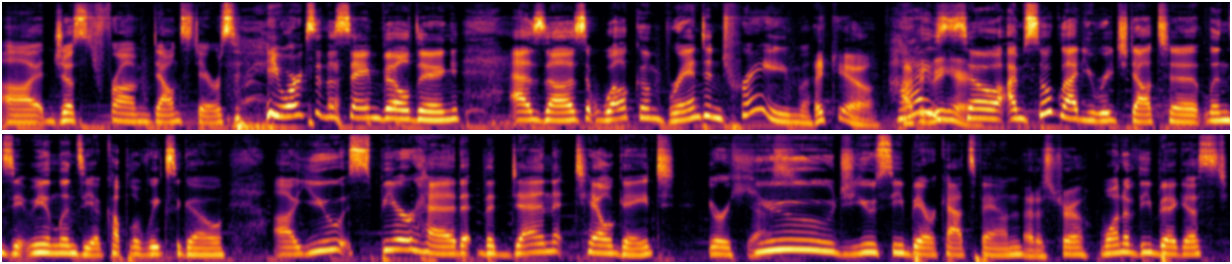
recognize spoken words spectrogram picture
uh, just from downstairs. he works in the same building as us. Welcome, Brandon Trame. Thank you. Hi. Happy to be here. So I'm so glad you reached out to Lindsay, me and Lindsay, a couple of weeks ago. Uh, you spearhead the Den tailgate. You're a huge UC Bearcats fan. that is true. one of the biggest.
